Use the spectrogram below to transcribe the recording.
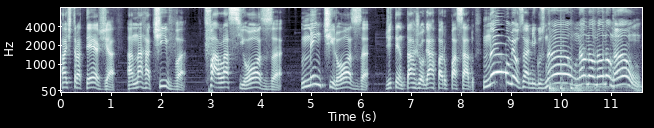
a estratégia, a narrativa falaciosa, mentirosa de tentar jogar para o passado. Não, meus amigos, não, não, não, não, não, não.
